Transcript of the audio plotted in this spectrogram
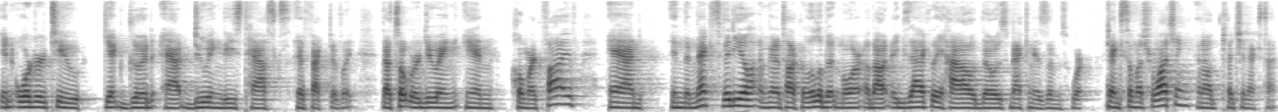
in order to get good at doing these tasks effectively. That's what we're doing in homework five. And in the next video, I'm going to talk a little bit more about exactly how those mechanisms work. Thanks so much for watching, and I'll catch you next time.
